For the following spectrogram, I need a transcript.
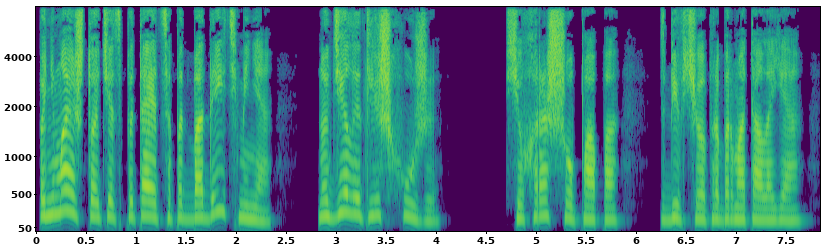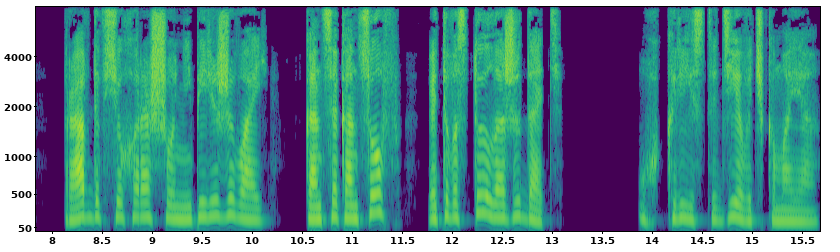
Понимаю, что отец пытается подбодрить меня, но делает лишь хуже. «Все хорошо, папа», — сбивчиво пробормотала я. «Правда, все хорошо, не переживай. В конце концов, этого стоило ожидать». «Ух, Криста, девочка моя!»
